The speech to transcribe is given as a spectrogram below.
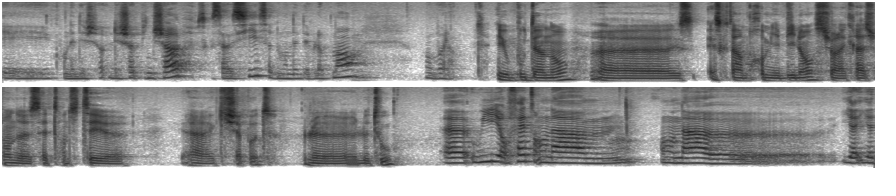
et qu'on ait des, des shop-in-shop, parce que ça aussi, ça demande des développements. Donc voilà. Et au bout d'un an, euh, est-ce que tu as un premier bilan sur la création de cette entité euh, euh, qui chapeaute le, le tout? Euh, oui, en fait, on a, on a, euh, il y a- il y a-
